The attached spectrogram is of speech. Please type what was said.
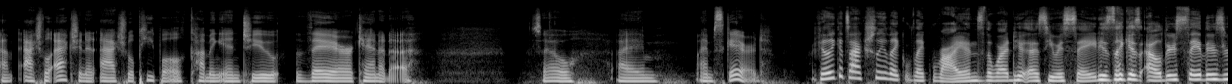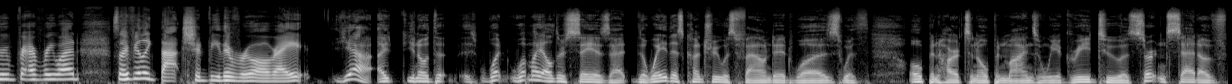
um, actual action and actual people coming into their Canada. So I'm I'm scared. I feel like it's actually like like Ryan's the one who, as he was saying, he's like his elders say there's room for everyone. So I feel like that should be the rule, right? yeah, I you know the what what my elders say is that the way this country was founded was with open hearts and open minds, and we agreed to a certain set of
